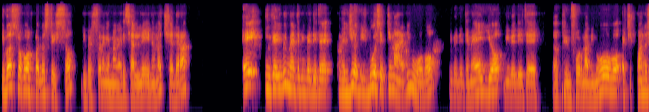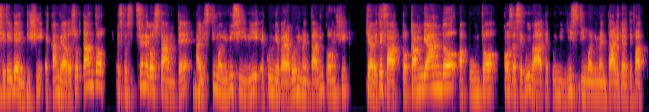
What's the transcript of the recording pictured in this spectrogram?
Il vostro corpo è lo stesso, di persone che magari si allenano, eccetera, e incredibilmente vi vedete nel giro di due settimane di nuovo, vi vedete meglio, vi vedete uh, più in forma di nuovo, e c- quando siete identici è cambiato soltanto l'esposizione costante agli stimoli visivi e quindi ai paragoni mentali inconsci che avete fatto, cambiando appunto cosa seguivate, quindi gli stimoli mentali che avete fatto.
